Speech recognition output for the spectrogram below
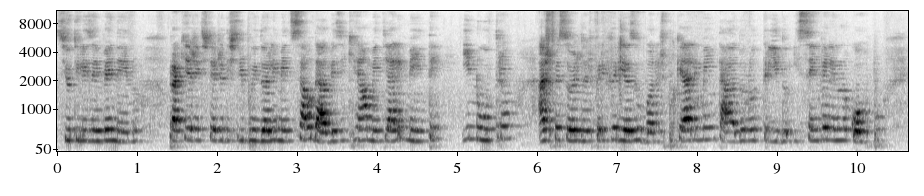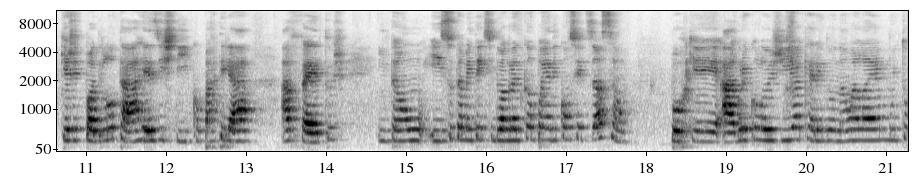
se utilizem veneno, para que a gente esteja distribuindo alimentos saudáveis e que realmente alimentem e nutram as pessoas das periferias urbanas, porque é alimentado, nutrido e sem veneno no corpo que a gente pode lutar, resistir, compartilhar afetos Então, isso também tem sido uma grande campanha de conscientização, porque a agroecologia, querendo ou não, ela é muito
